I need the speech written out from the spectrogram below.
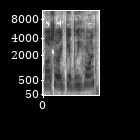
Monster Ghibli horn.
